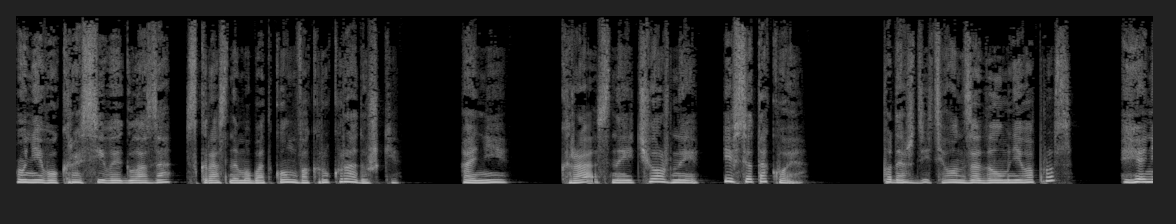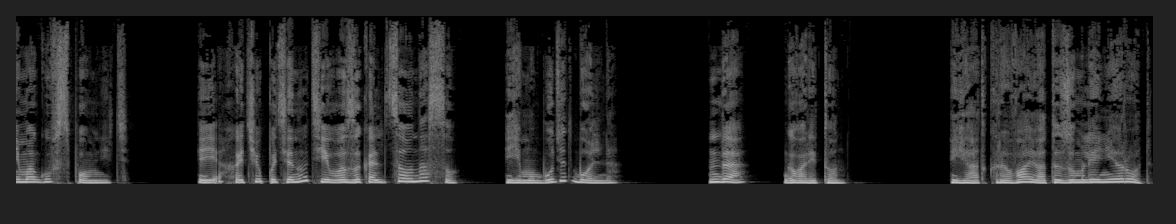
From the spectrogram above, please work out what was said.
У него красивые глаза с красным ободком вокруг радужки. Они красные, черные и все такое. Подождите, он задал мне вопрос? Я не могу вспомнить. Я хочу потянуть его за кольцо у носу. Ему будет больно. «Да», — говорит он. Я открываю от изумления рот.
